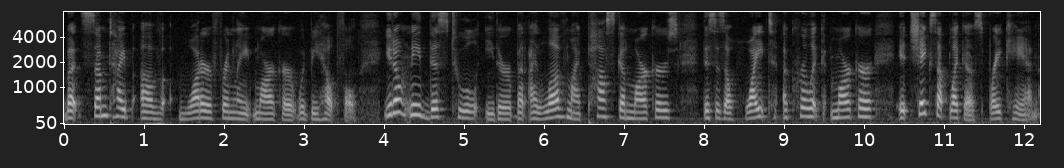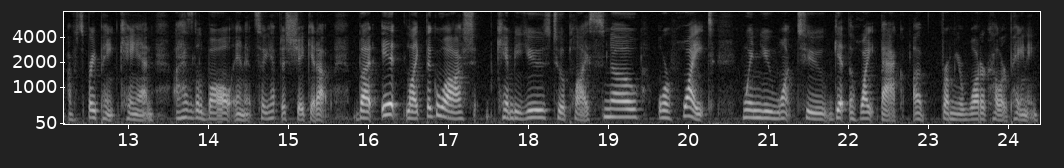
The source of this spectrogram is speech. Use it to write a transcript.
but some type of water-friendly marker would be helpful. You don't need this tool either, but I love my Posca markers. This is a white acrylic marker. It shakes up like a spray can, a spray paint can. It has a little ball in it, so you have to shake it up. But it, like the gouache, can be used to apply snow or white when you want to get the white back from your watercolor painting.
